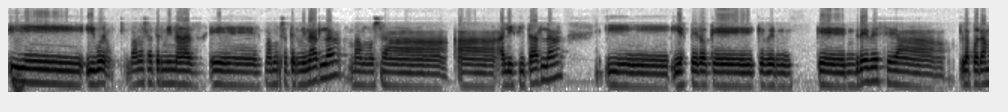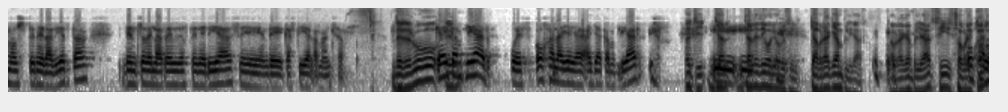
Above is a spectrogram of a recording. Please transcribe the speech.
Y, bueno, vamos a terminar, eh, vamos a terminarla, vamos a, licitarla y, espero que, que, en breve sea, la podamos tener abierta dentro de la red de hospederías eh, de Castilla-La Mancha. Desde luego. ¿Qué hay que eh, ampliar? Pues ojalá haya, haya que ampliar ya, le digo yo que sí, que habrá que ampliar. Habrá que ampliar, sí, sobre todo.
